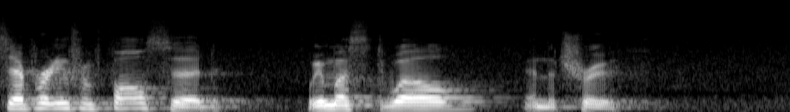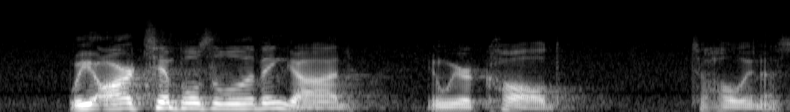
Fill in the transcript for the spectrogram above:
Separating from falsehood, we must dwell in the truth. We are temples of the living God, and we are called to holiness.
